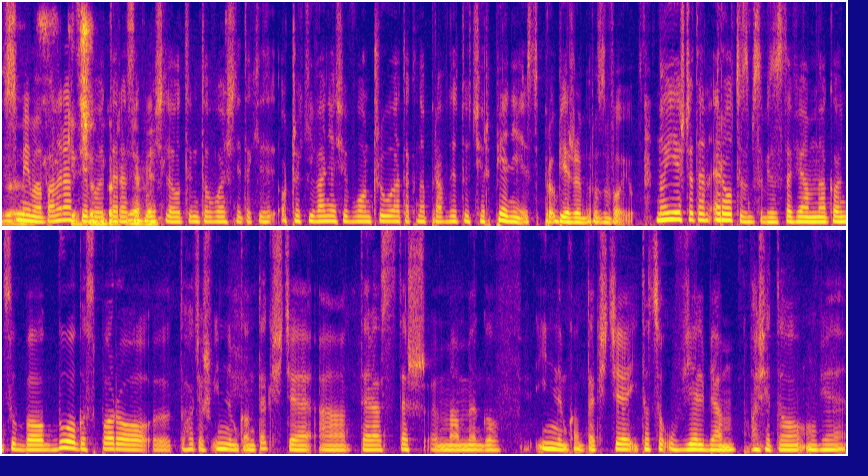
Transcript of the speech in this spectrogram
W sumie ma pan rację, bo teraz jak myślę o tym, to właśnie takie oczekiwania się włączyły, a tak naprawdę to cierpienie jest probierzem rozwoju. No i jeszcze ten erotyzm sobie zostawiłam na końcu, bo było go sporo, y, chociaż w innym kontekście, a teraz też mamy go w innym kontekście i to, co uwielbiam, właśnie to mówię,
